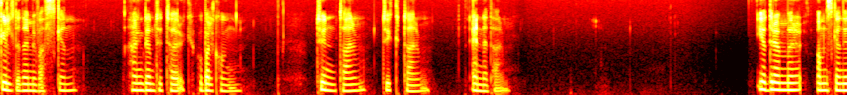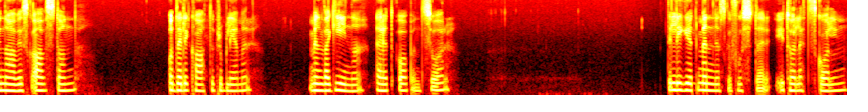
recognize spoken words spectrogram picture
skylte dem i vasken, hang dem till törk på balkongen. Tunntarm, tycktarm, endetarm. Jag drömmer om skandinavisk avstånd och delikata problemer. Min vagina är ett öppet sår. Det ligger ett människofoster i toalettskålen.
